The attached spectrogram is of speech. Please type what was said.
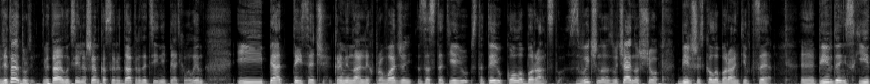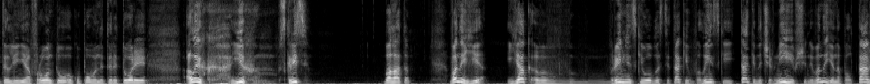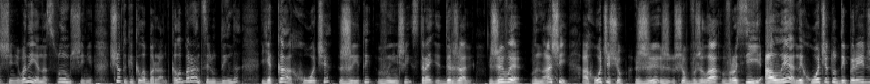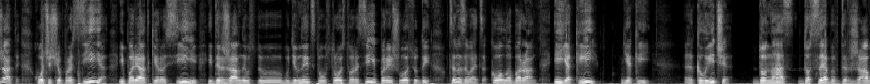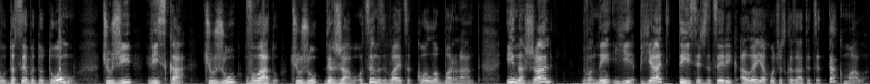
Вітаю, друзі! Вітаю Олексій Ляшенка, середа, традиційні 5 хвилин і 5 тисяч кримінальних проваджень за статтєю, статтею колаборантства. Звично, звичайно, що більшість колаборантів це е, південь, схід, лінія фронту, окуповані території, але їх, їх скрізь багато. Вони є як в Рівненській області, так і в Волинській, так і на Чернігівщині, вони є на Полтавщині, вони є на Сумщині. Що таке колаборант? Колаборант це людина, яка хоче жити в іншій державі. Живе в нашій, а хоче, щоб жи, щоб жила в Росії, але не хоче туди переїжджати. Хоче, щоб Росія і порядки Росії, і державне е, будівництво, устройство Росії перейшло сюди. Це називається колаборант. І який, який е, кличе до нас, до себе в державу, до себе додому чужі війська, чужу владу чужу державу. Оце називається колаборант. І, на жаль, вони є 5 тисяч за цей рік. Але я хочу сказати, це так мало.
